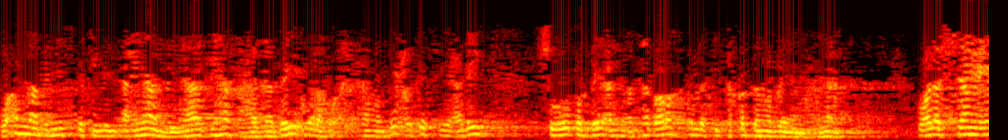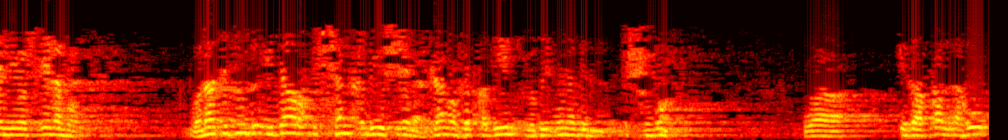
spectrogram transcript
وأما بالنسبة للأعيان بذاتها فهذا بيع وله أحكام البيع وتسري عليه شروط البيع المعتبرة التي تقدم بينها نعم. ولا الشمع ليشعله ولا تجوز إدارة الشمع ليشعله كانوا في القديم يضيئون بالشموع. وإذا قال له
